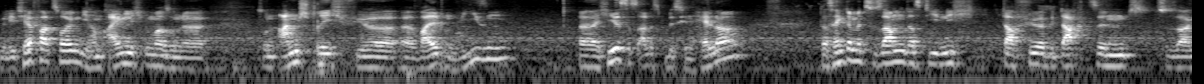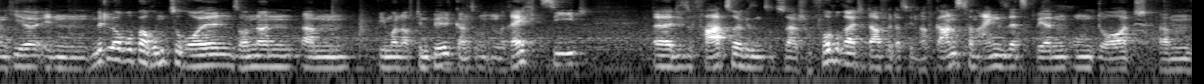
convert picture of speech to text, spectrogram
Militärfahrzeugen. Die haben eigentlich immer so, eine, so einen Anstrich für äh, Wald und Wiesen. Äh, hier ist das alles ein bisschen heller. Das hängt damit zusammen, dass die nicht dafür gedacht sind, sozusagen hier in Mitteleuropa rumzurollen, sondern ähm, wie man auf dem Bild ganz unten rechts sieht, äh, diese Fahrzeuge sind sozusagen schon vorbereitet dafür, dass sie in Afghanistan eingesetzt werden, um dort ähm,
